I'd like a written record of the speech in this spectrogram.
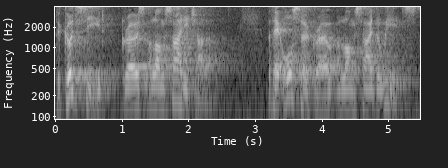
The good seed grows alongside each other, but they also grow alongside the weeds.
